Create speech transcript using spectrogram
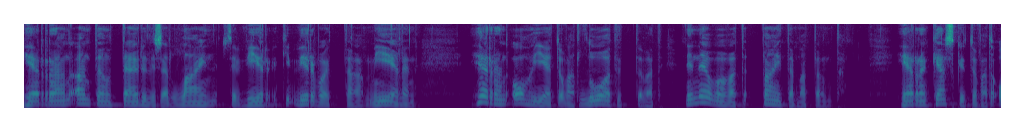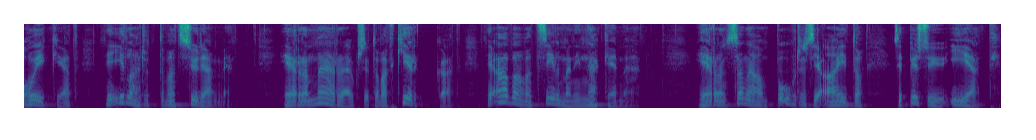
Herra on antanut täydellisen lain, se vir- virvoittaa mielen. Herran ohjeet ovat luotettavat, ne neuvovat taitamatonta. Herran käskyt ovat oikeat, ne ilahduttavat sydämen. Herran määräykset ovat kirkkaat, ne avaavat silmäni näkemään. Herran sana on puhdas ja aito, se pysyy iäti.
